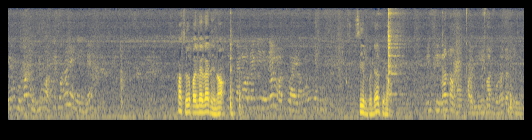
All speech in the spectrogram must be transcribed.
แม่บูดว่าหนึ่งที่บอกคิดว่าให้หนึ่งเด้เขาซื้อไปเรื่อยๆนี่เนาะ ซิมกันเด้อพี่น้องจริงๆแล้วต้องคอยมีก่อนบุญแล้วจะกินหนึ่ง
